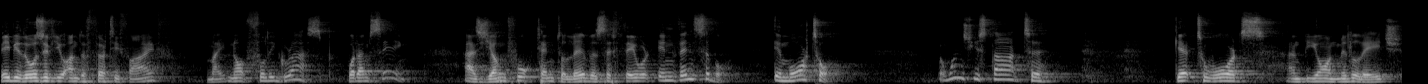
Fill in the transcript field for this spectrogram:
Maybe those of you under 35 might not fully grasp what I'm saying, as young folk tend to live as if they were invincible, immortal. But once you start to get towards and beyond middle age,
